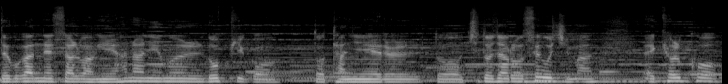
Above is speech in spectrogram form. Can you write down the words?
느부갓네살 왕이 하나님을 높이고 또 다니엘을 또 지도자로 세우지만 에, 결코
